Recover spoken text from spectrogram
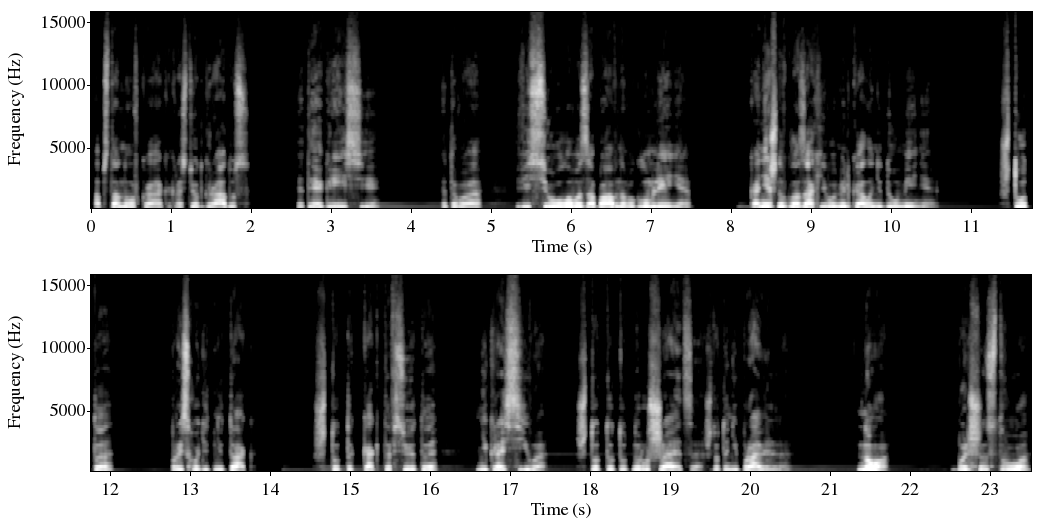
обстановка, как растет градус этой агрессии, этого веселого, забавного глумления. Конечно, в глазах его мелькало недоумение. Что-то происходит не так. Что-то как-то все это некрасиво. Что-то тут нарушается, что-то неправильно. Но большинство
